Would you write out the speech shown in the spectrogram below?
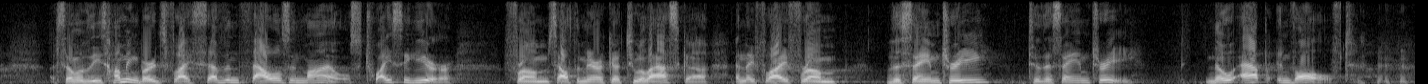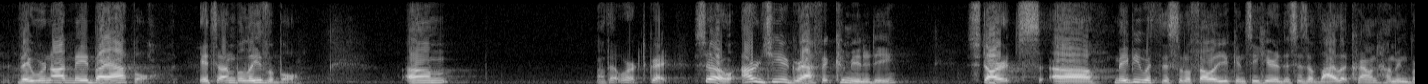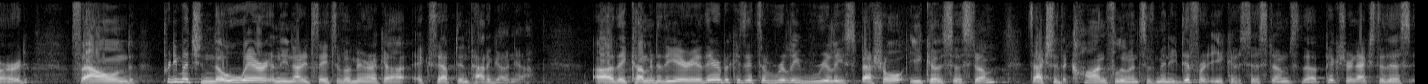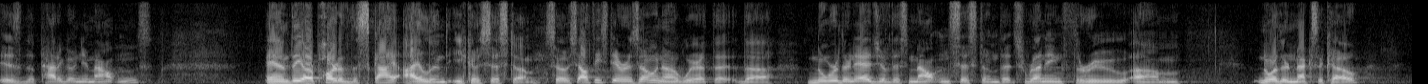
Some of these hummingbirds fly 7,000 miles twice a year from South America to Alaska, and they fly from the same tree to the same tree. No app involved. they were not made by Apple. It's unbelievable. Um, oh, that worked. Great. So, our geographic community starts uh, maybe with this little fellow you can see here. This is a violet crowned hummingbird found pretty much nowhere in the United States of America except in Patagonia. Uh, they come into the area there because it's a really, really special ecosystem. It's actually the confluence of many different ecosystems. The picture next to this is the Patagonia Mountains. And they are part of the Sky Island ecosystem. So, southeast Arizona, we're at the, the northern edge of this mountain system that's running through um, northern Mexico.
